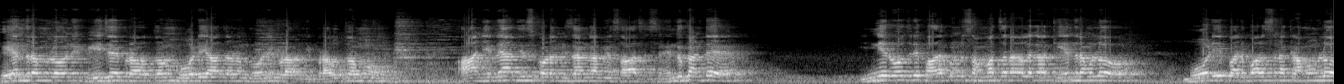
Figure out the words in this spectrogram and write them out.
కేంద్రంలోని బీజేపీ ప్రభుత్వం మోడీ ఆధ్వర్యంలో మోడీ ఈ ప్రభుత్వము ఆ నిర్ణయం తీసుకోవడం నిజంగా మేము సాహసిస్తాం ఎందుకంటే ఇన్ని రోజులు పదకొండు సంవత్సరాలుగా కేంద్రంలో మోడీ పరిపాలిస్తున్న క్రమంలో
